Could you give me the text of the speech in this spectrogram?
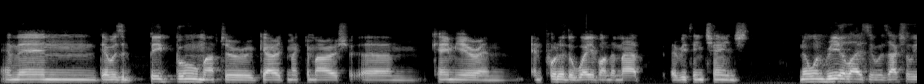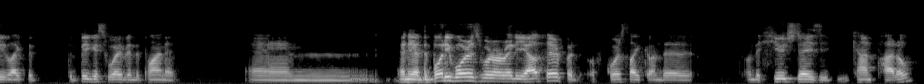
And then there was a big boom after Garrett McNamara um, came here and, and put the wave on the map. Everything changed. No one realized it was actually like the, the biggest wave in the planet. And and yeah, the bodyboarders were already out there, but of course, like on the on the huge days, you, you can't paddle.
